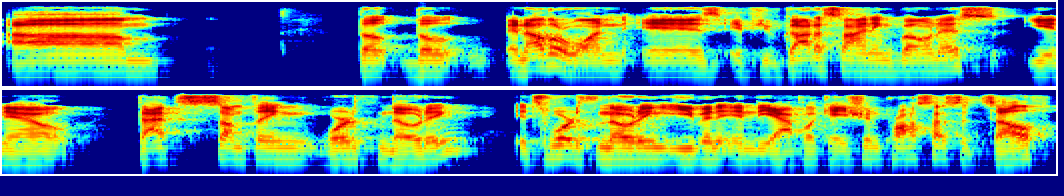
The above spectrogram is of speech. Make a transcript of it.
Um, the the another one is if you've got a signing bonus, you know, that's something worth noting. It's worth noting even in the application process itself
